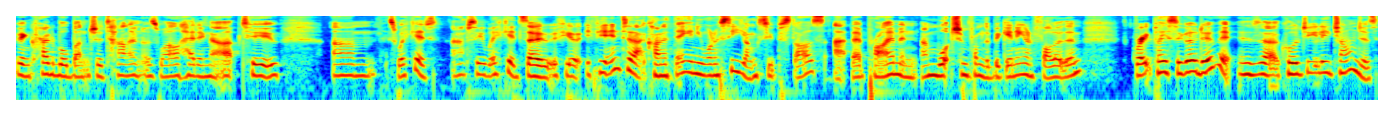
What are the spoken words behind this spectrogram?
With incredible bunch of talent as well, heading that up too. Um, it's wicked, absolutely wicked. So if you're if you're into that kind of thing and you want to see young superstars at their prime and, and watch them from the beginning and follow them, great place to go do it is uh, Call of Duty League challengers.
